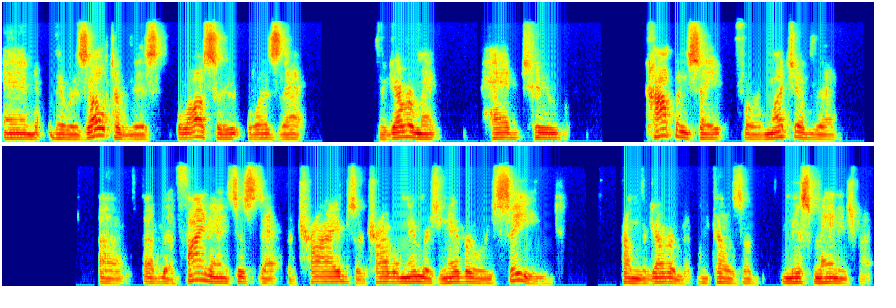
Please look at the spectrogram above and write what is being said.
And the result of this lawsuit was that the government had to compensate for much of the uh, of the finances that the tribes or tribal members never received from the government because of mismanagement.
